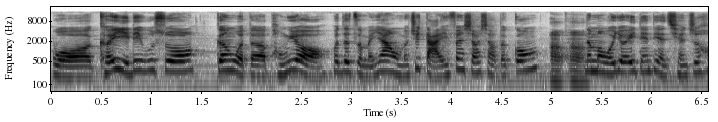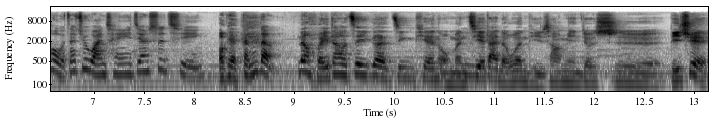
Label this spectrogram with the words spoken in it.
我可以，例如说，跟我的朋友或者怎么样，我们去打一份小小的工，嗯嗯，那么我有一点点钱之后，我再去完成一件事情，OK，等等。那回到这个今天我们借贷的问题上面，就是、嗯、的确，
